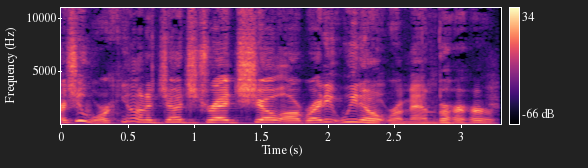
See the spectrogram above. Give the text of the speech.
Aren't you working on a Judge Dredd show already? We don't remember.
